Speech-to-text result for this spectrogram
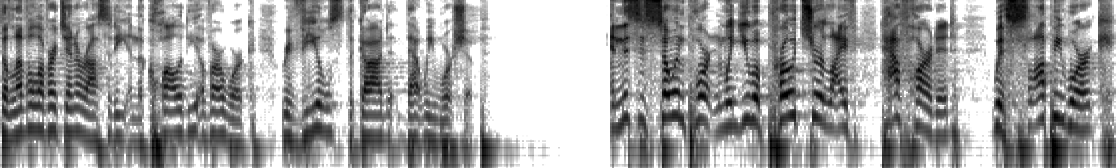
The level of our generosity and the quality of our work reveals the God that we worship. And this is so important when you approach your life half hearted with sloppy work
